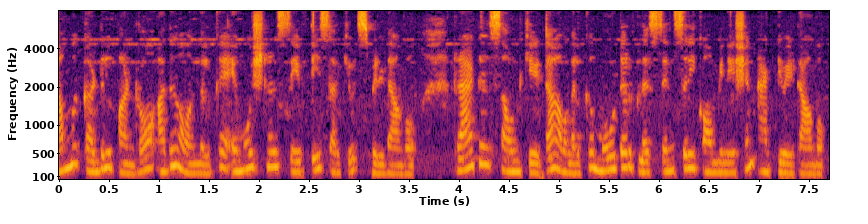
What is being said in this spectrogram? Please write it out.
நம்ம கடல் பண்ணுறோம் அது அவங்களுக்கு எமோஷனல் சேஃப்டி சர்க்கியூட்ஸ் பில்ட் ஆகும். ரேட்டில் சவுண்ட் கேட்டால் அவங்களுக்கு motor plus sensory combination activate ஆகும்.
